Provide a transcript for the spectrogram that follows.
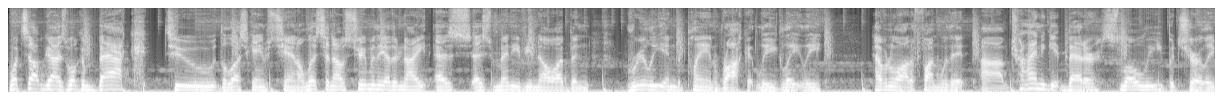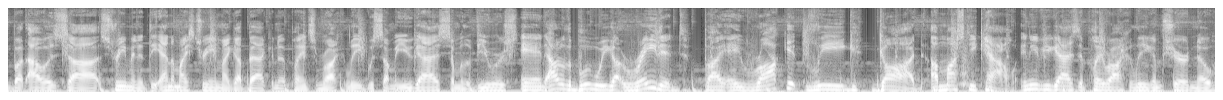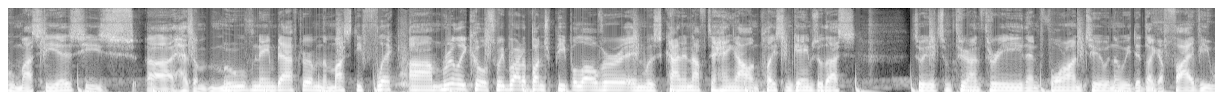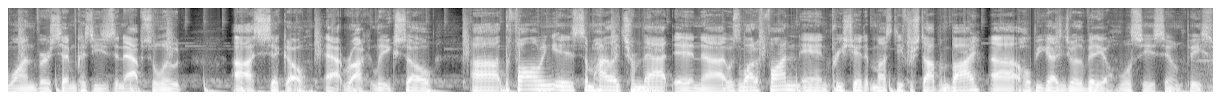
What's up, guys? Welcome back to the Lush Games channel. Listen, I was streaming the other night. As as many of you know, I've been really into playing Rocket League lately having a lot of fun with it. Um, trying to get better slowly but surely. But I was uh, streaming at the end of my stream. I got back into playing some Rocket League with some of you guys, some of the viewers. And out of the blue, we got raided by a Rocket League god, a Musty Cow. Any of you guys that play Rocket League, I'm sure know who Musty is. He's uh, has a move named after him, the Musty Flick. Um, really cool. So we brought a bunch of people over and was kind enough to hang out and play some games with us. So we did some three on three, then four on two, and then we did like a 5v1 versus him because he's an absolute uh, sicko at Rocket League. So uh, the following is some highlights from that, and uh, it was a lot of fun. And appreciate it, Musty, for stopping by. Uh, hope you guys enjoy the video. We'll see you soon. Peace.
